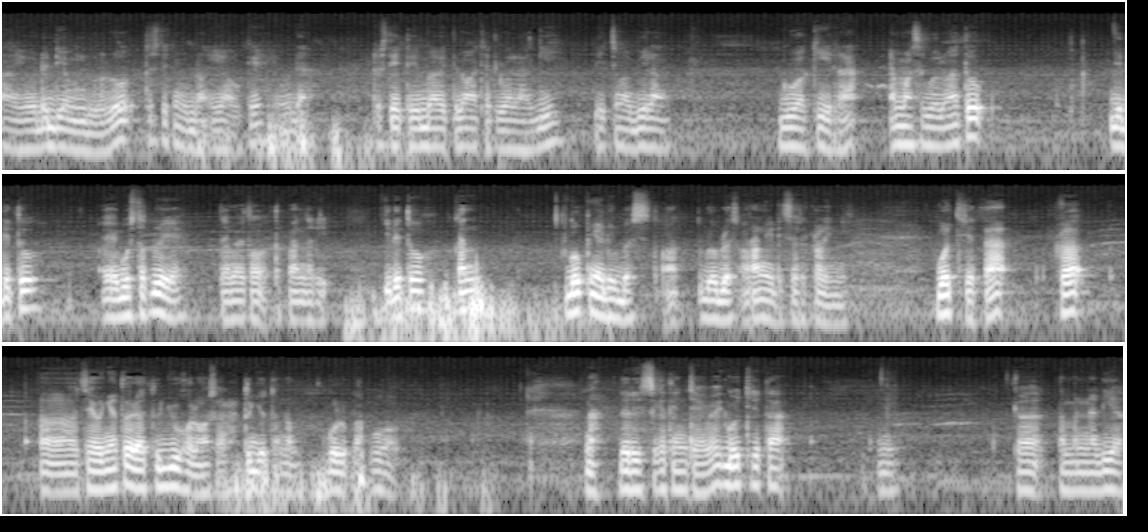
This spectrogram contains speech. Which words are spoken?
ah, ya udah diam dulu. Terus dia cuma bilang iya oke okay, ya udah. Terus dia tiba tiba ngechat gue lagi. Dia cuma bilang gue kira emang sebelumnya tuh jadi tuh ya gue stop dulu ya tema tepan tadi. Jadi tuh kan gue punya 12 12 orang nih di circle ini. Gue cerita ke uh, ceweknya tuh ada 7 kalau nggak salah 7 atau 6 gue lupa. Gue nah dari sekian cewek gue cerita nih ke temennya dia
